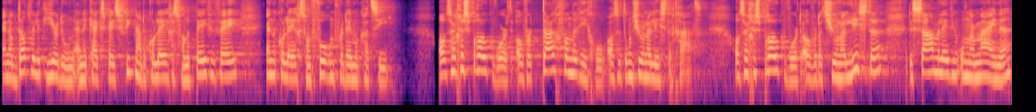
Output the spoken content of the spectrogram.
En ook dat wil ik hier doen. En ik kijk specifiek naar de collega's van de PVV en de collega's van Forum voor Democratie. Als er gesproken wordt over tuig van de rigel, als het om journalisten gaat. Als er gesproken wordt over dat journalisten de samenleving ondermijnen,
